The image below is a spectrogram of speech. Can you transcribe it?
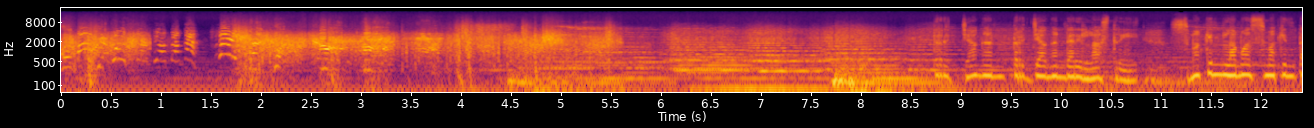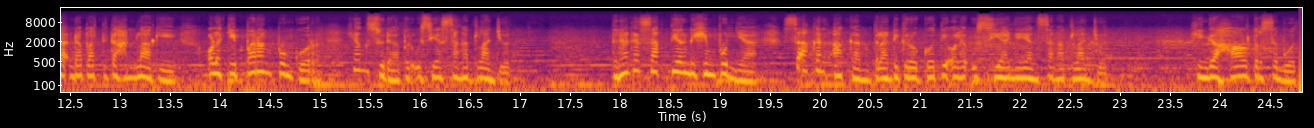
Mampus apakah? Hei! Terjangan-terjangan dari Lastri semakin lama semakin tak dapat ditahan lagi oleh Ki Parang Pungkur yang sudah berusia sangat lanjut. Tenaga sakti yang dihimpunnya seakan-akan telah digerogoti oleh usianya yang sangat lanjut. Hingga hal tersebut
